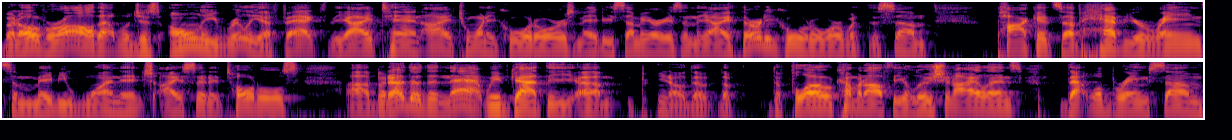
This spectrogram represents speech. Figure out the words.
but overall, that will just only really affect the I 10, I 20 corridors, maybe some areas in the I 30 corridor with the, some pockets of heavier rain, some maybe one inch isolated totals. Uh, but other than that, we've got the um, you know the the the flow coming off the Aleutian Islands that will bring some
